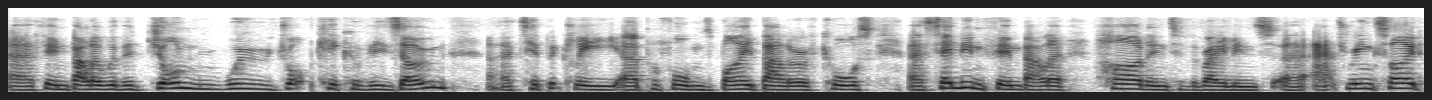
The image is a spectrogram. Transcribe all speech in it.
uh, Finn Balor with a John Woo dropkick of his own, uh, typically uh, performed by Balor, of course, uh, sending Finn Balor hard into the railings at ringside.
